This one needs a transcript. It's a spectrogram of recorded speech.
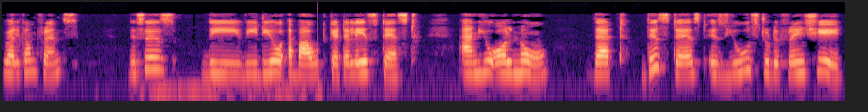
Welcome friends. This is the video about catalase test and you all know that this test is used to differentiate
